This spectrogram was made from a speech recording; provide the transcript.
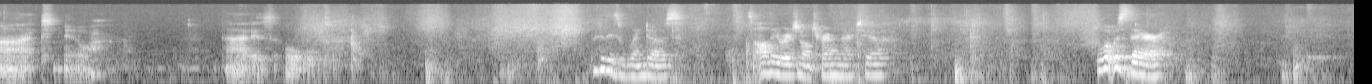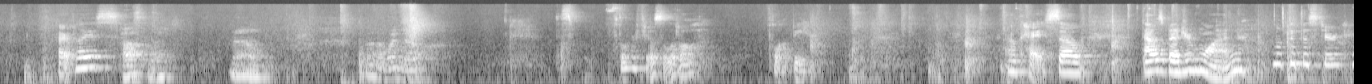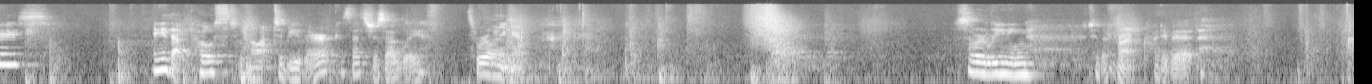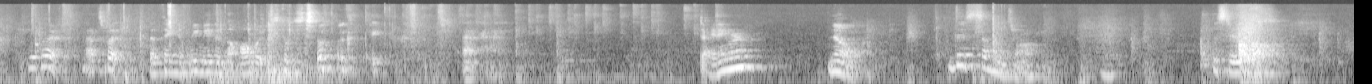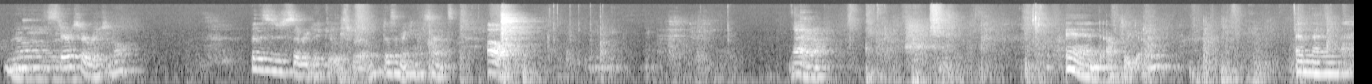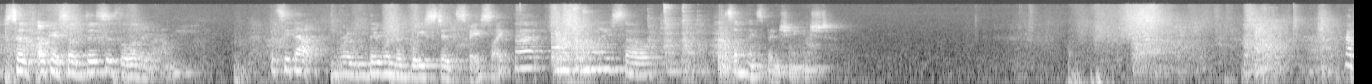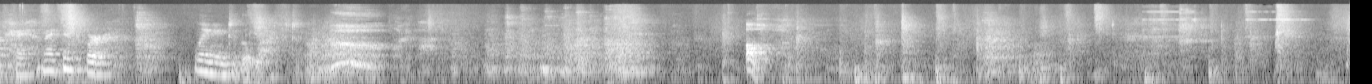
not new. That is old. Look at these windows. It's all the original trim there too. What was there? Fireplace? Possibly. No. On the window. This floor feels a little floppy. Okay, so that was bedroom one. Look at the staircase. I need that post not to be there because that's just ugly. It's ruining it. So we're leaning to the front quite a bit. Hey, look, that's what the thing that we made in the hallway was supposed to look like. Okay. Dining room? No. This, something's wrong. The stairs. No, the stairs are original. But this is just a ridiculous room. Doesn't make any sense. Oh. I don't know. And up we go. And then, so, okay, so this is the living room. But see, that room, they wouldn't have wasted space like that originally, so something's been changed. Okay, and I think we're leaning to the left. Look at that. Oh.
